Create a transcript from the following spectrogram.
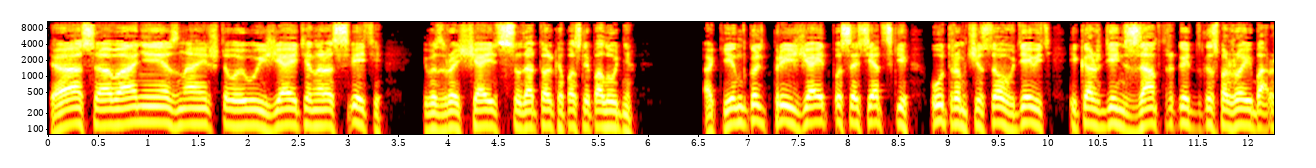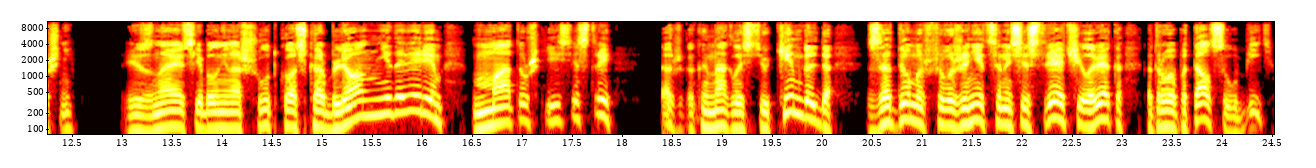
Вся Савания знает, что вы уезжаете на рассвете и возвращаетесь сюда только после полудня. А Кингольд приезжает по-соседски утром часов в девять и каждый день завтракает с госпожой и барышней. Признаюсь, я был не на шутку оскорблен недоверием матушки и сестры, так же, как и наглостью Кингольда, задумавшего жениться на сестре человека, которого пытался убить.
